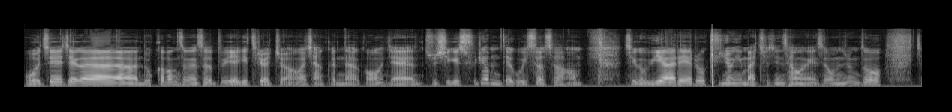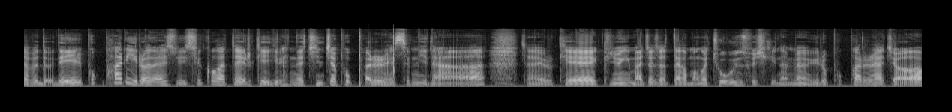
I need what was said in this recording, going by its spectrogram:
어제 제가 녹화 방송에서도 얘기 드렸죠. 장 끝나고 이제 주식이 수렴 되고 있어서 지금 위아래로 균형이 맞춰진 상황에서 어느 정도 자 내일 폭발이 일어날 수 있을 것 같다 이렇게 얘기를 했는데 진짜 폭발을 했습니다. 자 이렇게 균형이 맞춰졌다가 뭔가 좋은 소식이 나면 위로 폭발을 하죠.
